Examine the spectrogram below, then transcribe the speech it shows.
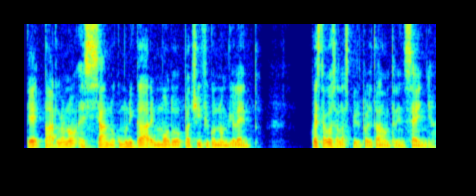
che parlano e sanno comunicare in modo pacifico e non violento. Questa cosa la spiritualità non te la insegna.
